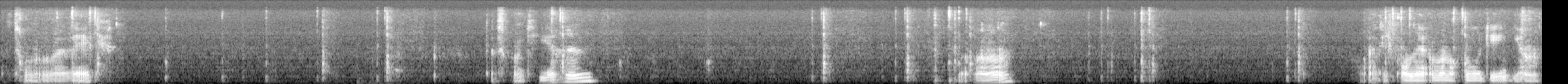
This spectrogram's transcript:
Das tun wir mal weg. Das kommt hier hin. So. Eigentlich brauchen wir immer noch nur den hier.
